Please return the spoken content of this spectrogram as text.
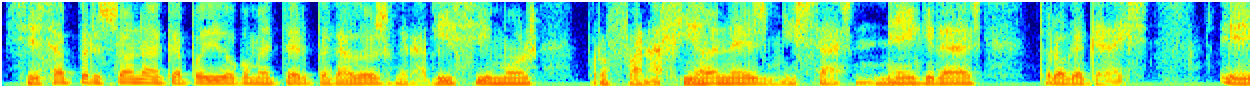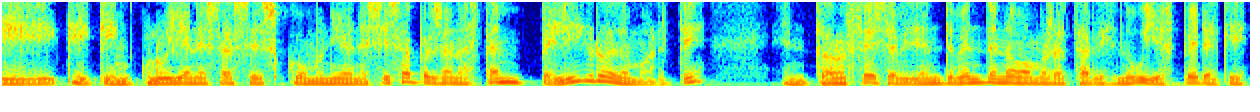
Si esa persona que ha podido cometer pecados gravísimos, profanaciones, misas negras, todo lo que queráis, eh, que, que incluyen esas excomuniones, si esa persona está en peligro de muerte, entonces evidentemente no vamos a estar diciendo, uy, espere que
